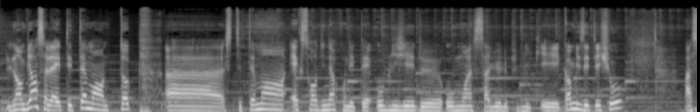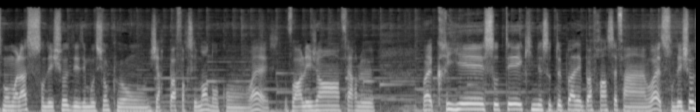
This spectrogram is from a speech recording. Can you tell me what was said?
l'ambiance, elle a été tellement top, euh, c'était tellement extraordinaire qu'on était obligé de au moins saluer le public. Et comme ils étaient chauds, à ce moment-là, ce sont des choses, des émotions qu'on gère pas forcément. Donc, on, ouais, voir les gens faire le, ouais, crier, sauter, qui ne saute pas n'est pas français. Enfin, ouais, ce sont des choses,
